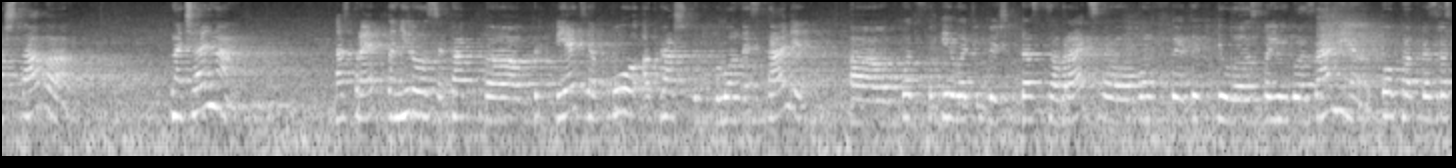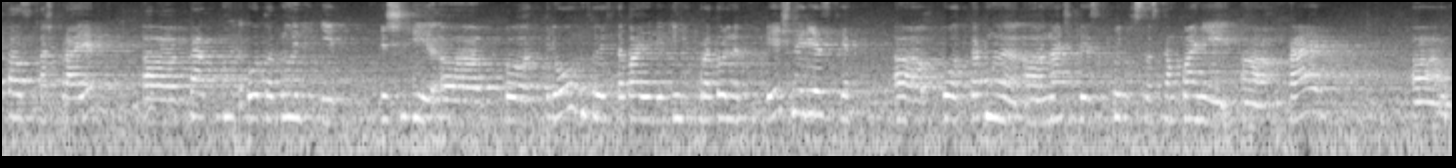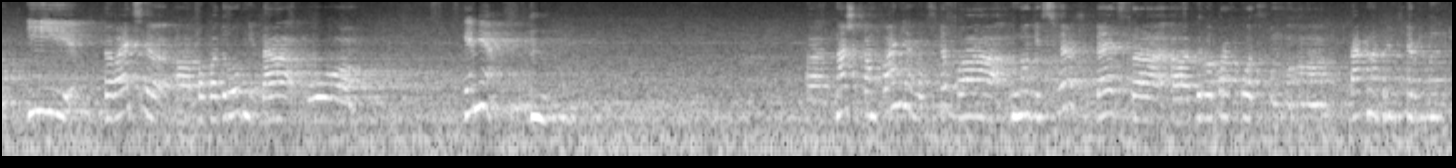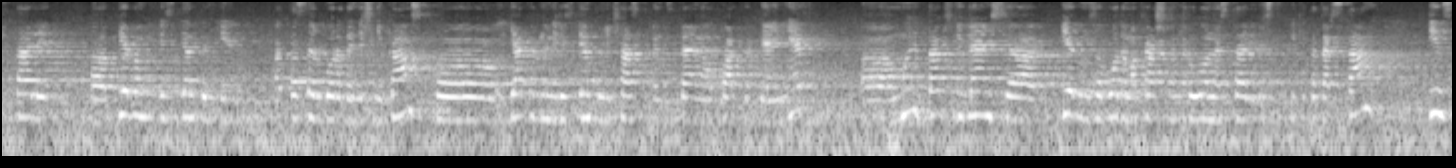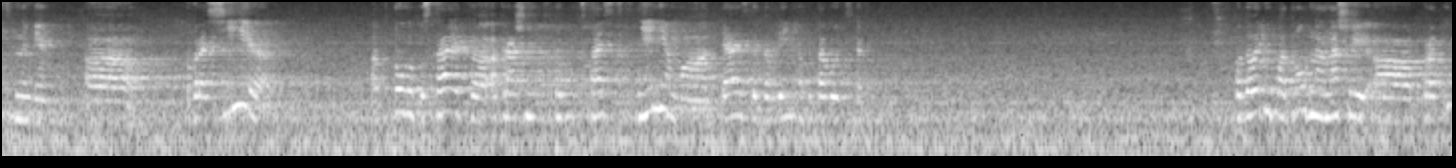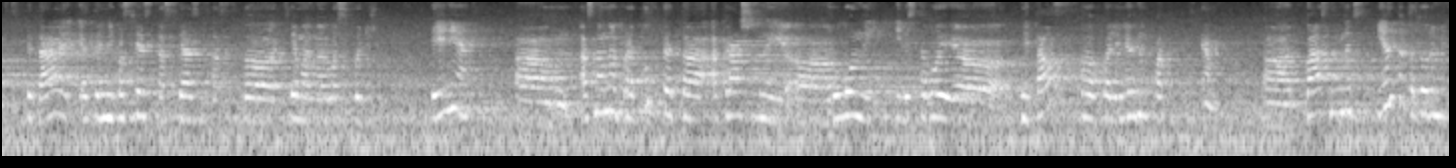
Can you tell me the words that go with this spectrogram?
масштаба. Изначально наш проект планировался как э, предприятие по окрашиванию баллонной стали. Э, вот Сергей Владимирович даст соврать, э, он это видел своими глазами, то, как разрастался наш проект, как мы от одной линии пришли к трем, то есть добавили линию продольной плечной резки, вот, как мы начали сотрудничество с компанией Хайр, и давайте поподробнее да, о схеме. Наша компания вообще во многих сферах является первопроходцем. Так, например, мы стали первыми резидентами ТСР города Нижнекамск, якорными резидентами частного индустриального парка «Пионер», мы также являемся первым заводом окрашивания рулонной стали в Республике Татарстан, единственными в России, кто выпускает окрашенную сталь с тиснением для изготовления бытовой техники. Поговорим подробно о нашей продукции. Да, это непосредственно связано с э, темой моего сегодняшнего выступления. Основной продукт – это окрашенный рулонный и листовой э, металл с полимерным покрытием. Э, два основных сегмента, которыми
